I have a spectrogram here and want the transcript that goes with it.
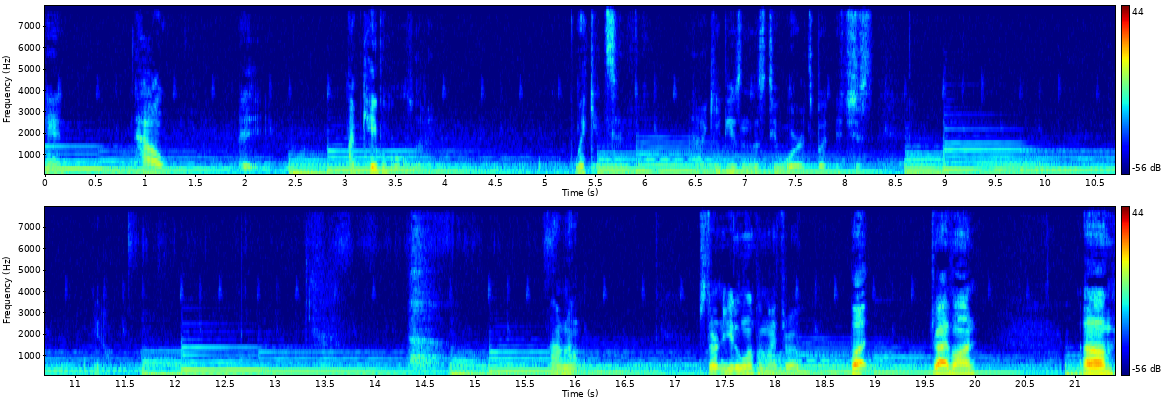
And how eh, I'm capable of living. Wicked sinful. And I keep using those two words, but it's just, don't know. I'm starting to get a lump in my throat. But, drive on. Um,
